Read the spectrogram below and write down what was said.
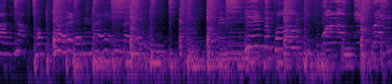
gotta not talk If baby. Living from one express.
